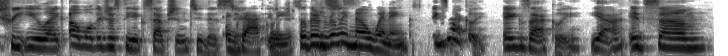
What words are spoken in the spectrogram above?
treat you like, oh well, they're just the exception to this. stereotype. Exactly. So there's It's really just- no winning. Exactly. Exactly. Yeah. It's um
